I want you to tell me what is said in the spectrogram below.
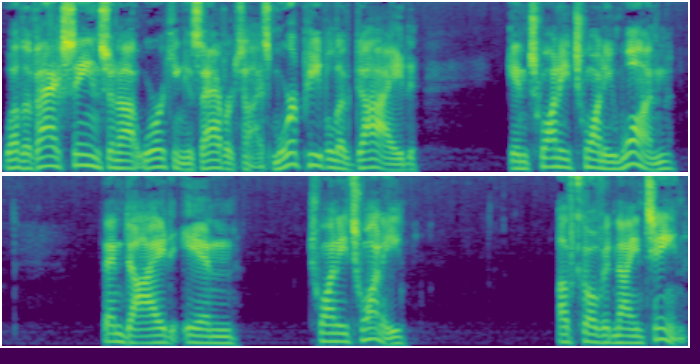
Well, the vaccines are not working as advertised. More people have died in 2021 than died in 2020 of COVID 19,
